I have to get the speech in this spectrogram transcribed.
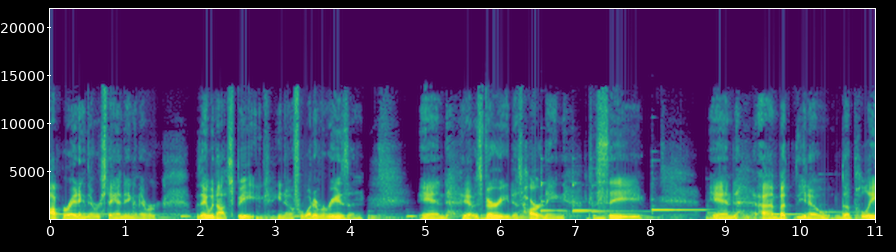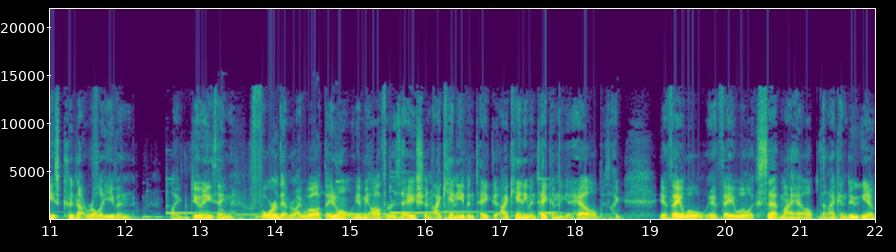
operating, they were standing, and they were they would not speak. You know, for whatever reason, and it was very disheartening to see. And um, but you know, the police could not really even like do anything for them. They're like, well, if they don't give me authorization, I can't even take I can't even take them to get help. It's like if they will if they will accept my help, then I can do you know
